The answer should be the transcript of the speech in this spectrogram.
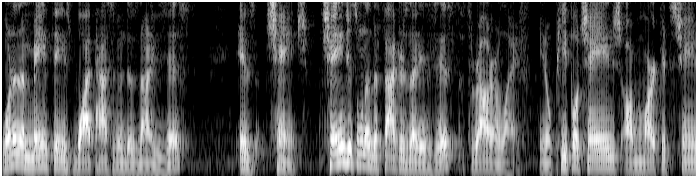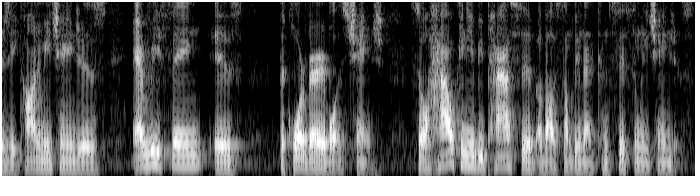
One of the main things why passive income does not exist is change. Change is one of the factors that exist throughout our life. You know, people change, our markets change, the economy changes, everything is, the core variable is change. So how can you be passive about something that consistently changes?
